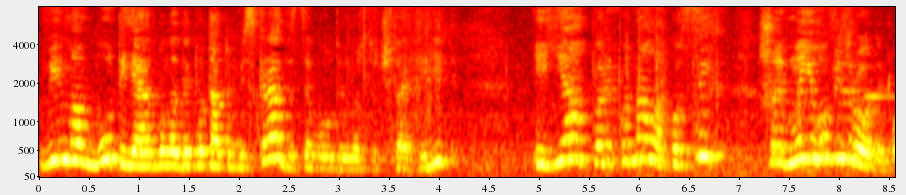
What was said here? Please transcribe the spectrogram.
Він мав бути, я була депутатом міськради, це був 94-й рік. І я переконала косих, що ми його відродимо.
